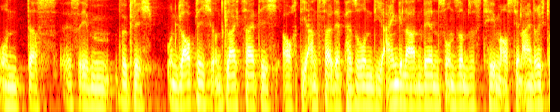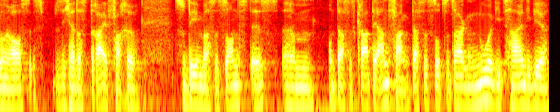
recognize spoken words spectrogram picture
und das ist eben wirklich unglaublich und gleichzeitig auch die Anzahl der Personen, die eingeladen werden zu unserem System aus den Einrichtungen raus, ist sicher das Dreifache zu dem, was es sonst ist. Ähm, und das ist gerade der Anfang. Das ist sozusagen nur die Zahlen, die wir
